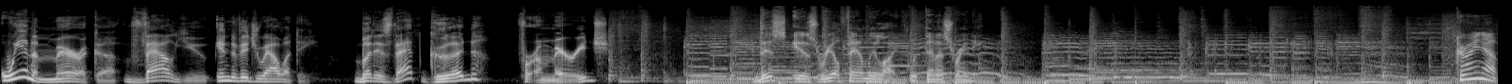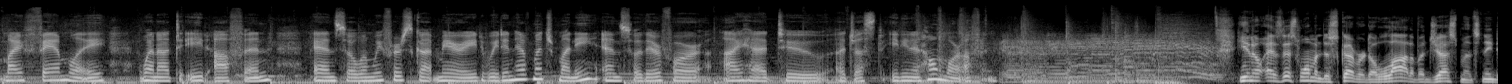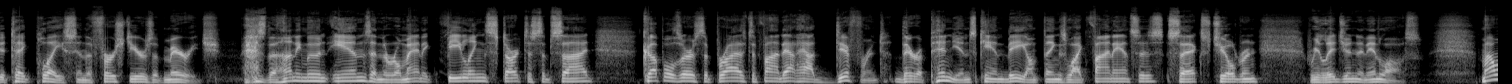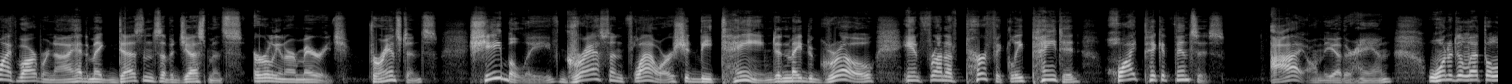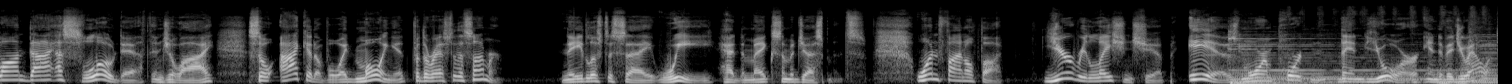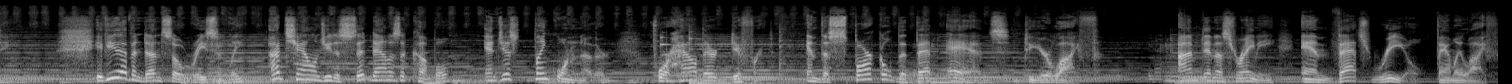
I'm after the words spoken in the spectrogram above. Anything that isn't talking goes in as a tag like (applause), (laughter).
We in America value individuality, but is that good for a marriage? This is Real Family Life with Dennis Rainey. Growing up, my family went out to eat often. And so when we first got married, we didn't have much money. And so therefore, I had to adjust eating at home more often. You know, as this woman discovered, a lot of adjustments need to take place in the first years of marriage. (laughs) As the honeymoon ends and the romantic feelings start to subside, couples are surprised to find out how different their opinions can be on things like finances, sex, children, religion, and in laws. My wife Barbara and I had to make dozens of adjustments early in our marriage. For instance, she believed grass and flowers should be tamed and made to grow in front of perfectly painted white picket fences. I, on the other hand, wanted to let the lawn die a slow death in July so I could avoid mowing it for the rest of the summer. Needless to say, we had to make some adjustments. One final thought. Your relationship is more important than your individuality. If you haven't done so recently, I'd challenge you to sit down as a couple and just thank one another for how they're different and the sparkle that that adds to your life. I'm Dennis Rainey, and that's real family life.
